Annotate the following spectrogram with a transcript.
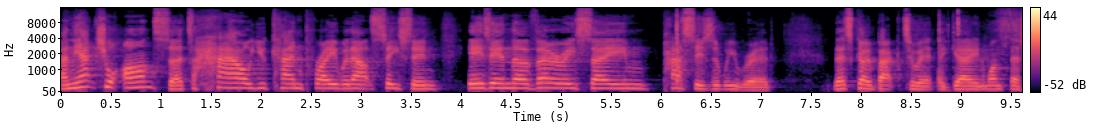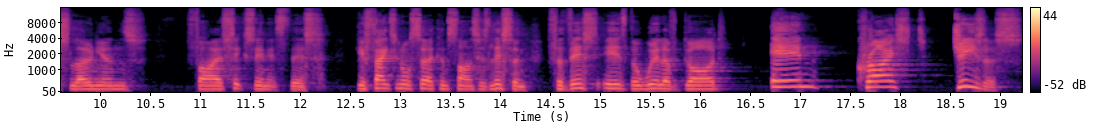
And the actual answer to how you can pray without ceasing is in the very same passage that we read. Let's go back to it again 1 Thessalonians 5, 16, it's this. Give thanks in all circumstances. Listen, for this is the will of God in Christ Jesus.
